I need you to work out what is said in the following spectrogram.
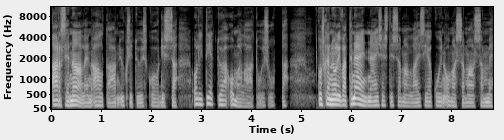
arsenaalen altaan yksityiskohdissa oli tiettyä omalaatuisuutta, koska ne olivat näennäisesti samanlaisia kuin omassa maassamme,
